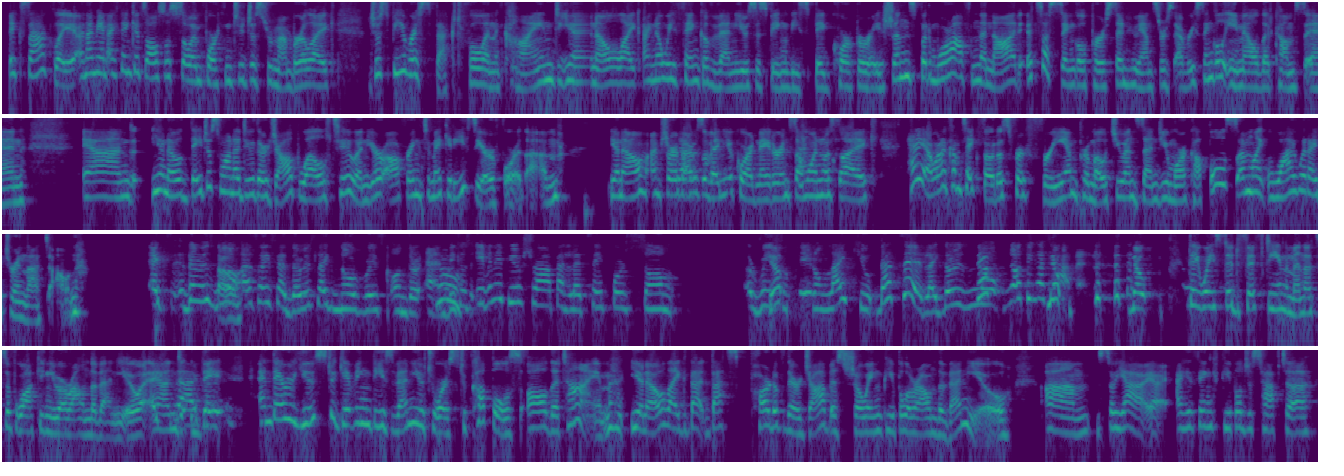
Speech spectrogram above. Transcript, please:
Exactly. And I mean, I think it's also so important to just remember like, just be respectful and kind. You know, like, I know we think of venues as being these big corporations, but more often than not, it's a single person who answers every single email that comes in. And, you know, they just want to do their job well too. And you're offering to make it easier for them. You know, I'm sure if I was a venue coordinator and someone was like, hey, I want to come take photos for free and promote you and send you more couples, I'm like, why would I turn that down? there is no, as I said, there is like no risk on their end no. because even if you show up and let's say for some reason yep. they don't like you, that's it. Like there is no yep. nothing has nope. happened. nope. They wasted 15 minutes of walking you around the venue, and exactly. they and they're used to giving these venue tours to couples all the time. You know, like that. That's part of their job is showing people around the venue. Um, so yeah, I, I think people just have to,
